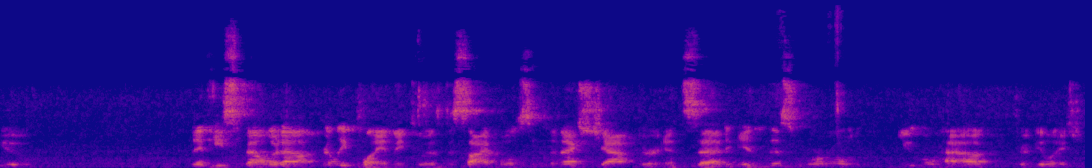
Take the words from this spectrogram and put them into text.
you. Then he spelled it out really plainly to his disciples in the next chapter and said, In this world you will have tribulation.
